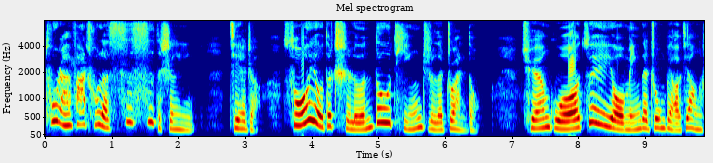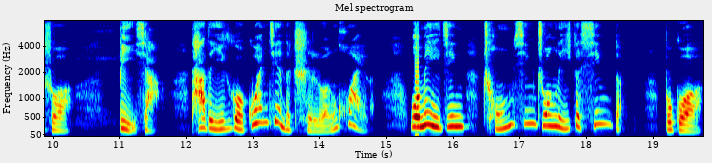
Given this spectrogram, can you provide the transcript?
突然发出了嘶嘶的声音，接着所有的齿轮都停止了转动。全国最有名的钟表匠说：“陛下，他的一个关键的齿轮坏了，我们已经重新装了一个新的。不过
